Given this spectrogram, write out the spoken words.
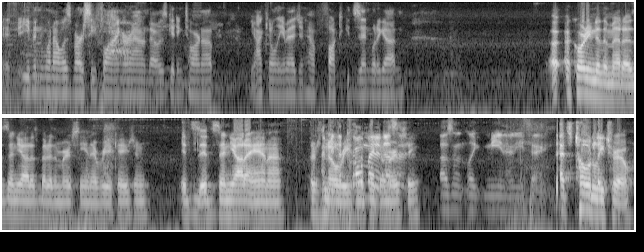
and even when I was Mercy flying around, I was getting torn up. Yeah, I can only imagine how fucked Zen would have gotten. According to the meta, Zenyatta is better than Mercy in every occasion. It's it's Zenyatta Ana. There's I no mean, reason to pick a doesn't- Mercy. Doesn't like mean anything. That's totally true.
